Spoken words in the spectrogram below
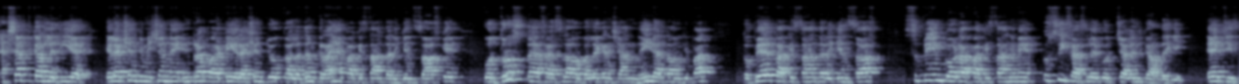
एक्सेप्ट कर लेती है इलेक्शन कमीशन ने इंट्रा पार्टी इलेक्शन जो कलदम कराए हैं पाकिस्तान तरीके इंसाफ के, वो दुरुस्त है फैसला और बल्ले का निशान नहीं रहता उनके पास। तो फिर Pakistan Tehreek Insaf Supreme Court of Pakistan में उसी फैसले को चैलेंज कर देगी। एक चीज़।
